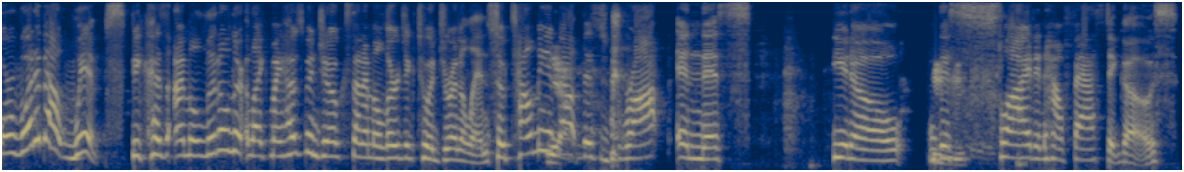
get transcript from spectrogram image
Or what about wimps? Because I'm a little ner- like my husband jokes that I'm allergic to adrenaline. So tell me yeah. about this drop and this, you know, this mm-hmm. slide and how fast it goes.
